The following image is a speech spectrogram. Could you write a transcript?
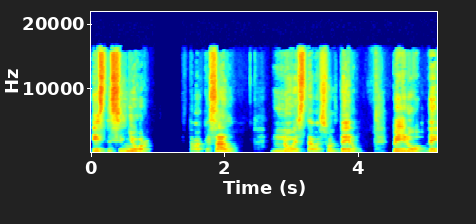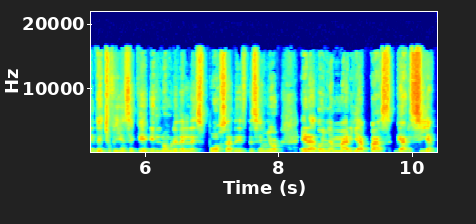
Este señor estaba casado, no estaba soltero. Pero de, de, hecho, fíjense que el nombre de la esposa de este señor era doña María Paz García.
